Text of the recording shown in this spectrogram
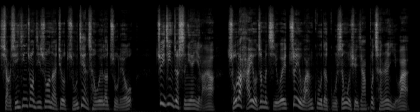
小行星撞击说呢就逐渐成为了主流。最近这十年以来啊。除了还有这么几位最顽固的古生物学家不承认以外，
